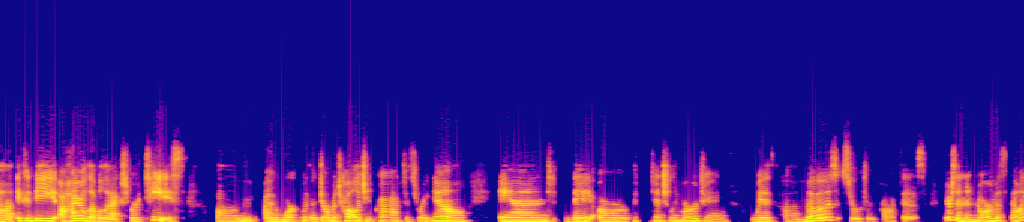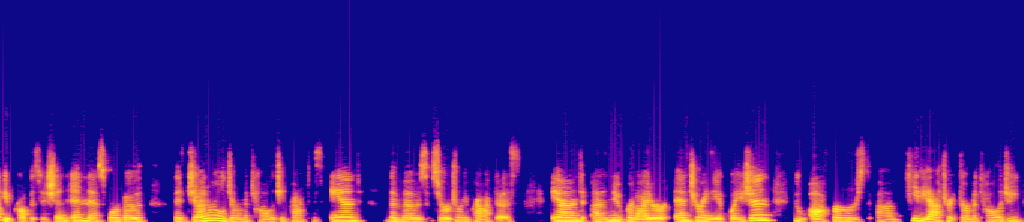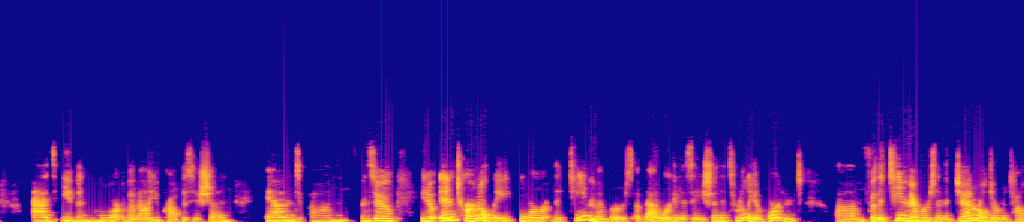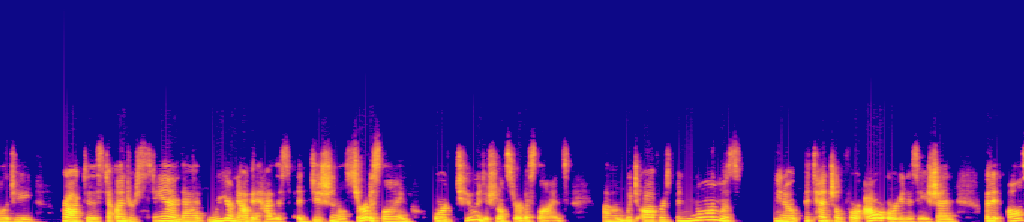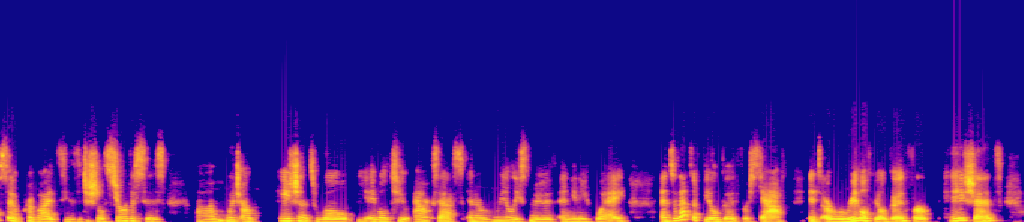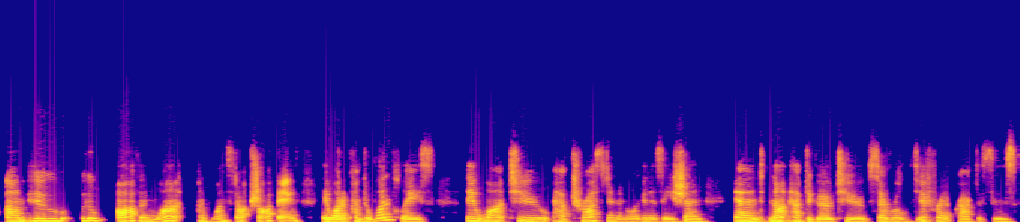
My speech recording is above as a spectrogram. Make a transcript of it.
Uh, it could be a higher level of expertise. Um, I work with a dermatology practice right now, and they are potentially merging with a Mohs surgery practice. There's an enormous value proposition in this for both the general dermatology practice and the Mohs surgery practice. And a new provider entering the equation who offers um, pediatric dermatology adds even more of a value proposition. And, um, and so, you know, internally for the team members of that organization, it's really important um, for the team members in the general dermatology practice to understand that we are now going to have this additional service line or two additional service lines, um, which offers enormous, you know, potential for our organization, but it also provides these additional services um, which our patients will be able to access in a really smooth and unique way. And so that's a feel good for staff. It's a real feel good for patients um, who who often want kind of one-stop shopping. They want to come to one place. They want to have trust in an organization and not have to go to several different practices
